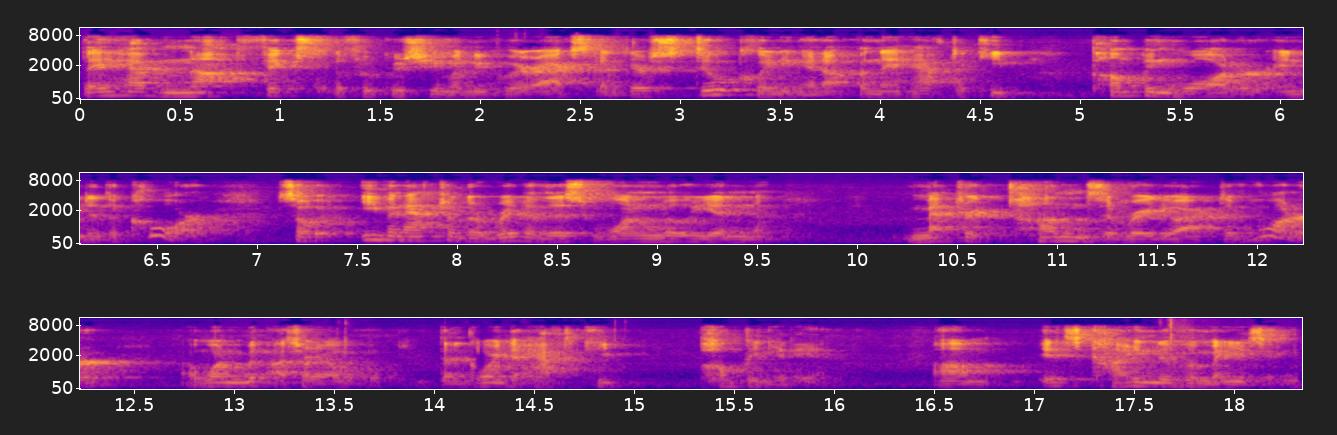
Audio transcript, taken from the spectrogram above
they have not fixed the Fukushima nuclear accident. They're still cleaning it up and they have to keep pumping water into the core. So even after they're rid of this 1 million metric tons of radioactive water, uh, one, uh, sorry, uh, they're going to have to keep pumping it in. Um, it's kind of amazing.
